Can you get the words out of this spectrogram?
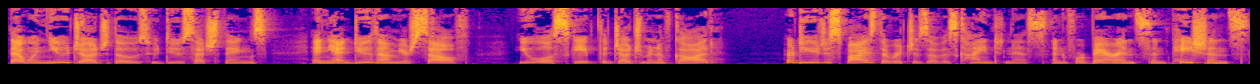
that when you judge those who do such things, and yet do them yourself, you will escape the judgment of God? Or do you despise the riches of his kindness and forbearance and patience?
